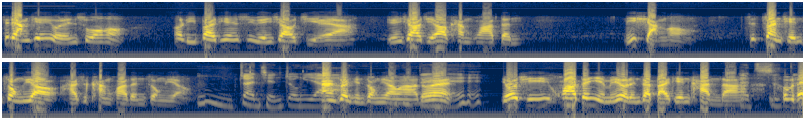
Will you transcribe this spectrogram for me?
这两天有人说哈，啊礼拜天是元宵节啊，元宵节要看花灯。你想哦，是赚钱重要还是看花灯重要？嗯，赚钱重要。看赚钱重要啊？对不对？尤其花灯也没有人在白天看的，对不对？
